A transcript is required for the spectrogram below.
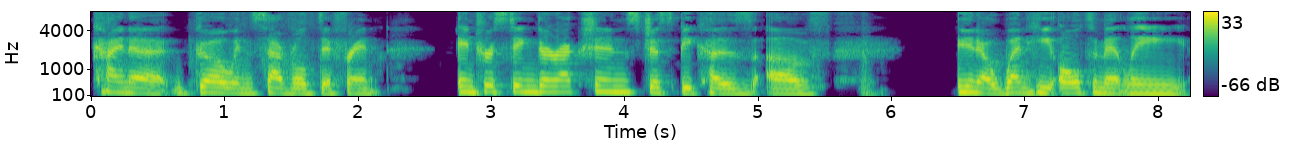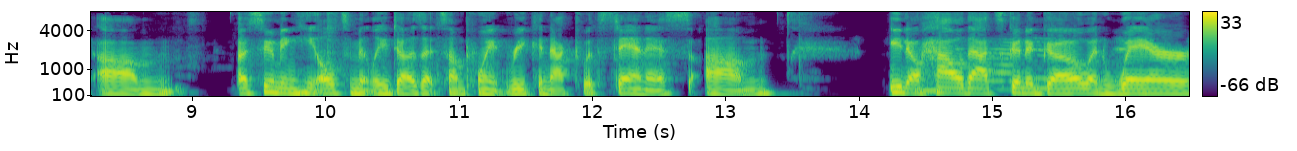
kind of go in several different interesting directions just because of you know when he ultimately um assuming he ultimately does at some point reconnect with Stannis um you know how that's going to go and where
